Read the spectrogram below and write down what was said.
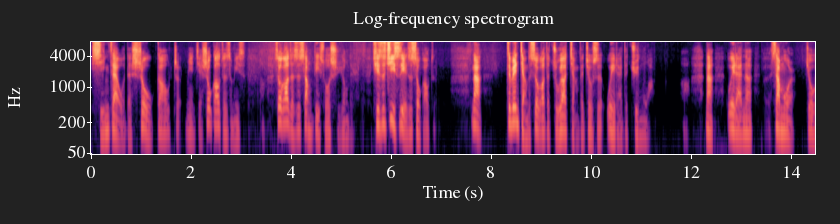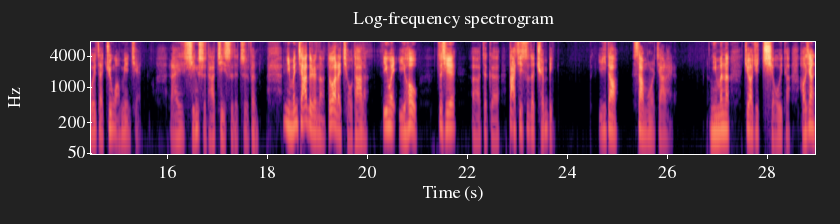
行在我的受膏者面前。”受膏者是什么意思？受膏者是上帝所使用的人，其实祭司也是受膏者。那这边讲的受膏者，主要讲的就是未来的君王啊。那未来呢，撒母耳就会在君王面前。来行使他祭司的职分，你们家的人呢都要来求他了，因为以后这些啊、呃、这个大祭司的权柄移到撒母耳家来了，你们呢就要去求一他，好像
